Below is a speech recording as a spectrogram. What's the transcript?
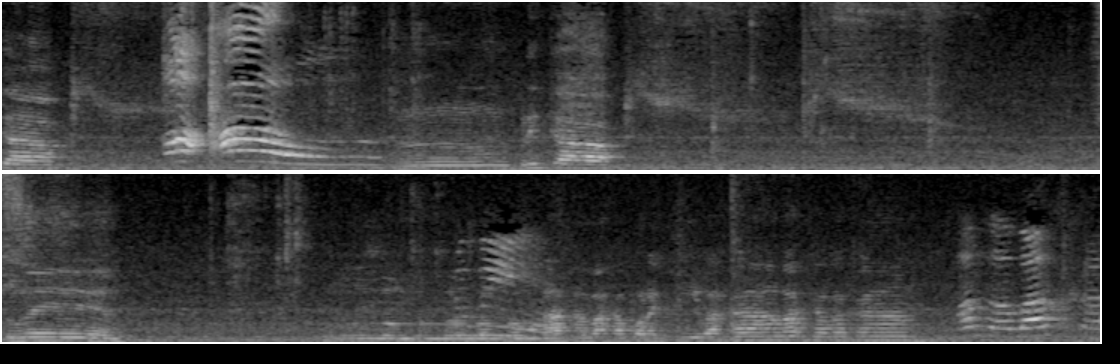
cups hmm, beli Baja, swim por aquí, baja, baja, baja. Baja, baja.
